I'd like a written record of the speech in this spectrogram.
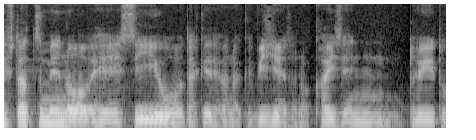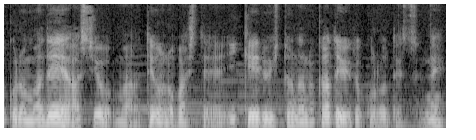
2つ目の、えー、SEO だけではなくビジネスの改善というところまで足を、まあ、手を伸ばしていける人なのかというところですね。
